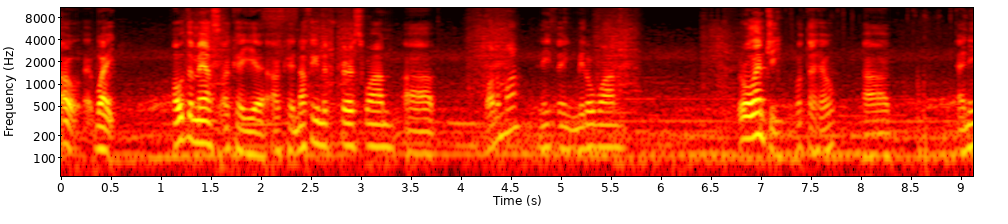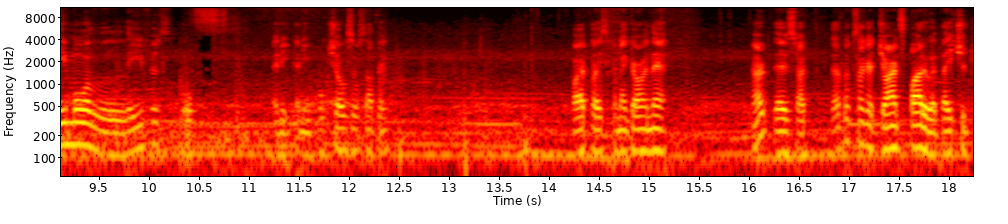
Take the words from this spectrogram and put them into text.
oh, wait. Hold the mouse. Okay, yeah. Okay, nothing in the first one. Uh, bottom one? Anything? Middle one? They're all empty. What the hell? Uh, any more levers? Or any, any bookshelves or something? Fireplace, can I go in there? Nope, there's a, that looks like a giant spider web. They should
